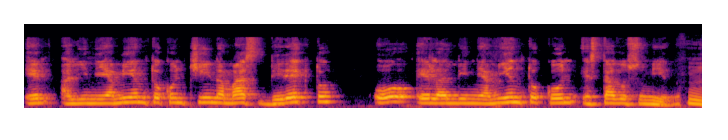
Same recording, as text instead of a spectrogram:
el alineamiento con China más directo o el alineamiento con Estados Unidos. Mm.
